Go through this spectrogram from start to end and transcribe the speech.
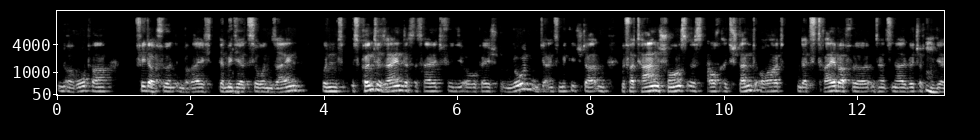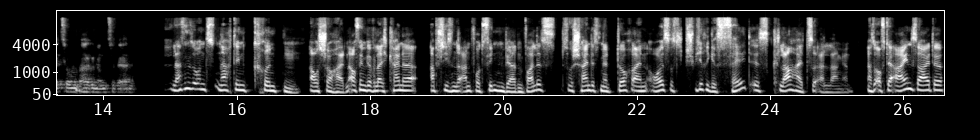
in Europa federführend im Bereich der Mediation sein. Und es könnte sein, dass es halt für die Europäische Union und die einzelnen Mitgliedstaaten eine vertane Chance ist, auch als Standort und als Treiber für internationale Wirtschaftsmediation mhm. wahrgenommen zu werden. Lassen Sie uns nach den Gründen Ausschau halten, auch wenn wir vielleicht keine abschließende Antwort finden werden, weil es, so scheint es mir doch ein äußerst schwieriges Feld ist, Klarheit zu erlangen. Also auf der einen Seite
